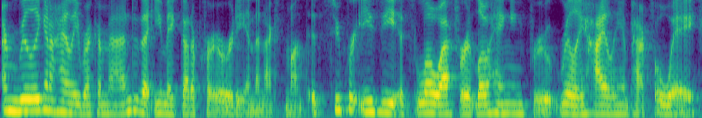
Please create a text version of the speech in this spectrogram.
I'm really going to highly recommend that you make that a priority in the next month. It's super easy, it's low effort, low hanging fruit, really highly impactful way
